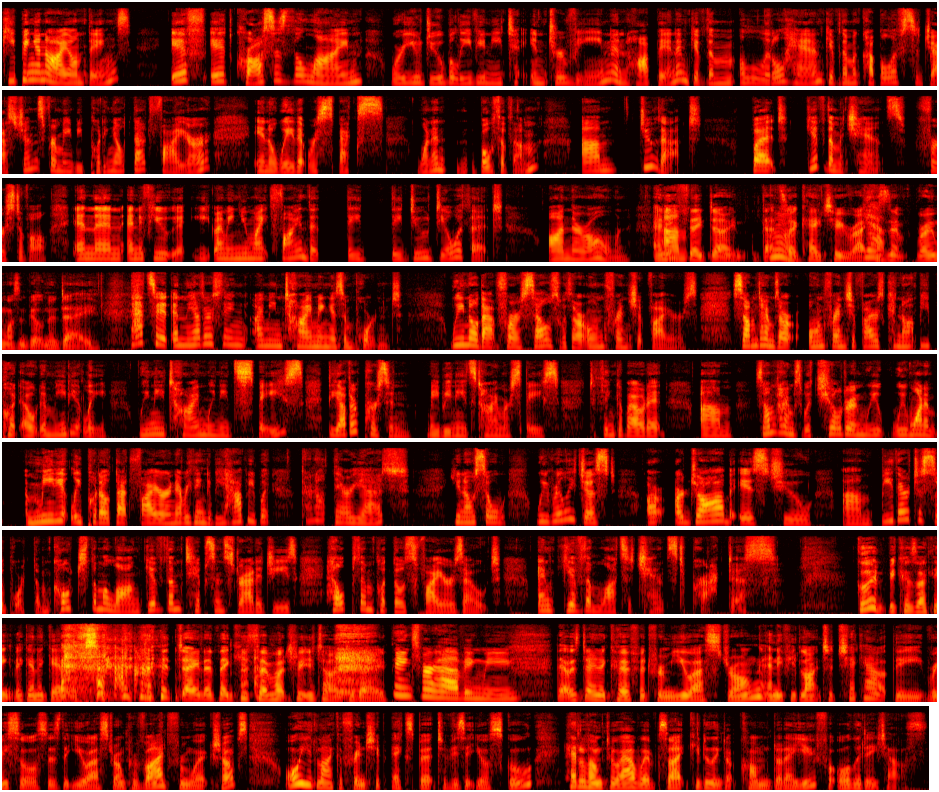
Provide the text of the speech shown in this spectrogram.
keeping an eye on things. If it crosses the line where you do believe you need to intervene and hop in and give them a little hand, give them a couple of suggestions for maybe putting out that fire in a way that respects one and both of them, um, do that. But give them a chance first of all, and then and if you, I mean, you might find that they they do deal with it on their own. And Um, if they don't, that's okay too, right? Yeah. Because Rome wasn't built in a day. That's it. And the other thing, I mean, timing is important. We know that for ourselves with our own friendship fires. Sometimes our own friendship fires cannot be put out immediately. We need time, we need space. The other person maybe needs time or space to think about it. Um, sometimes with children, we, we want to immediately put out that fire and everything to be happy, but they're not there yet. You know, so we really just, our, our job is to um, be there to support them, coach them along, give them tips and strategies, help them put those fires out, and give them lots of chance to practice. Good, because I think they're going to get it. Dana, thank you so much for your time today. Thanks for having me. That was Dana Kerford from You Are Strong. And if you'd like to check out the resources that You Are Strong provide from workshops, or you'd like a friendship expert to visit your school, head along to our website, kinderling.com.au, for all the details.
